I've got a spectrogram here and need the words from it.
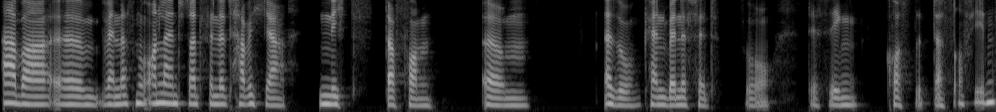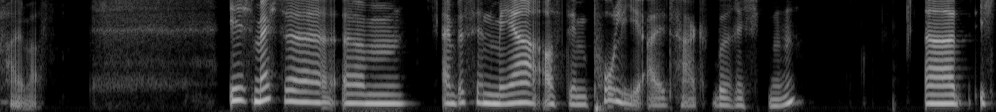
Aber, ähm, wenn das nur online stattfindet, habe ich ja nichts davon. Ähm, also, keinen Benefit, so. Deswegen kostet das auf jeden Fall was. Ich möchte, ähm, ein bisschen mehr aus dem Poly-Alltag berichten. Äh, ich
